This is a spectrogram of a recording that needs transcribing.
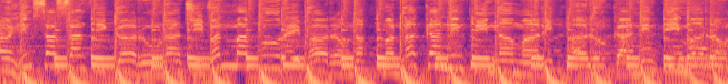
अहिंसा शान्ति करुणा जीवनमा पुरै भरौँ मनका निम्ति नमरी अरूका निम्ति मरौँ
